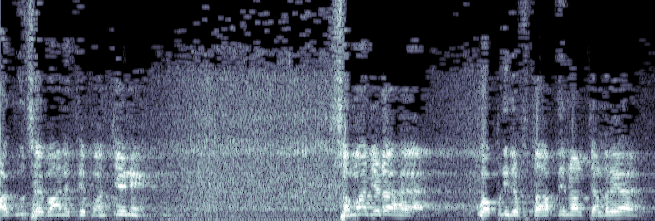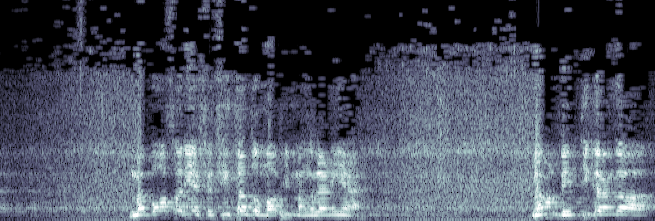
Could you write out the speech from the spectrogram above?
ਆਗੂ ਸਹਿਬਾਨ ਇੱਥੇ ਪਹੁੰਚੇ ਨੇ। ਸਮਾਂ ਜਿਹੜਾ ਹੈ, ਉਹ ਆਪਣੀ ਰਫ਼ਤਾਰ ਦੇ ਨਾਲ ਚੱਲ ਰਿਹਾ ਹੈ। ਮੈਂ ਬਹੁਤ ਸਾਰੀਆਂ ਸ਼ਖਸੀਅਤਾਂ ਤੋਂ ਮਾਫੀ ਮੰਗ ਲੈਣੀ ਹੈ। ਮੈਂ ਹੁਣ ਬੇਨਤੀ ਕਰਾਂਗਾ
